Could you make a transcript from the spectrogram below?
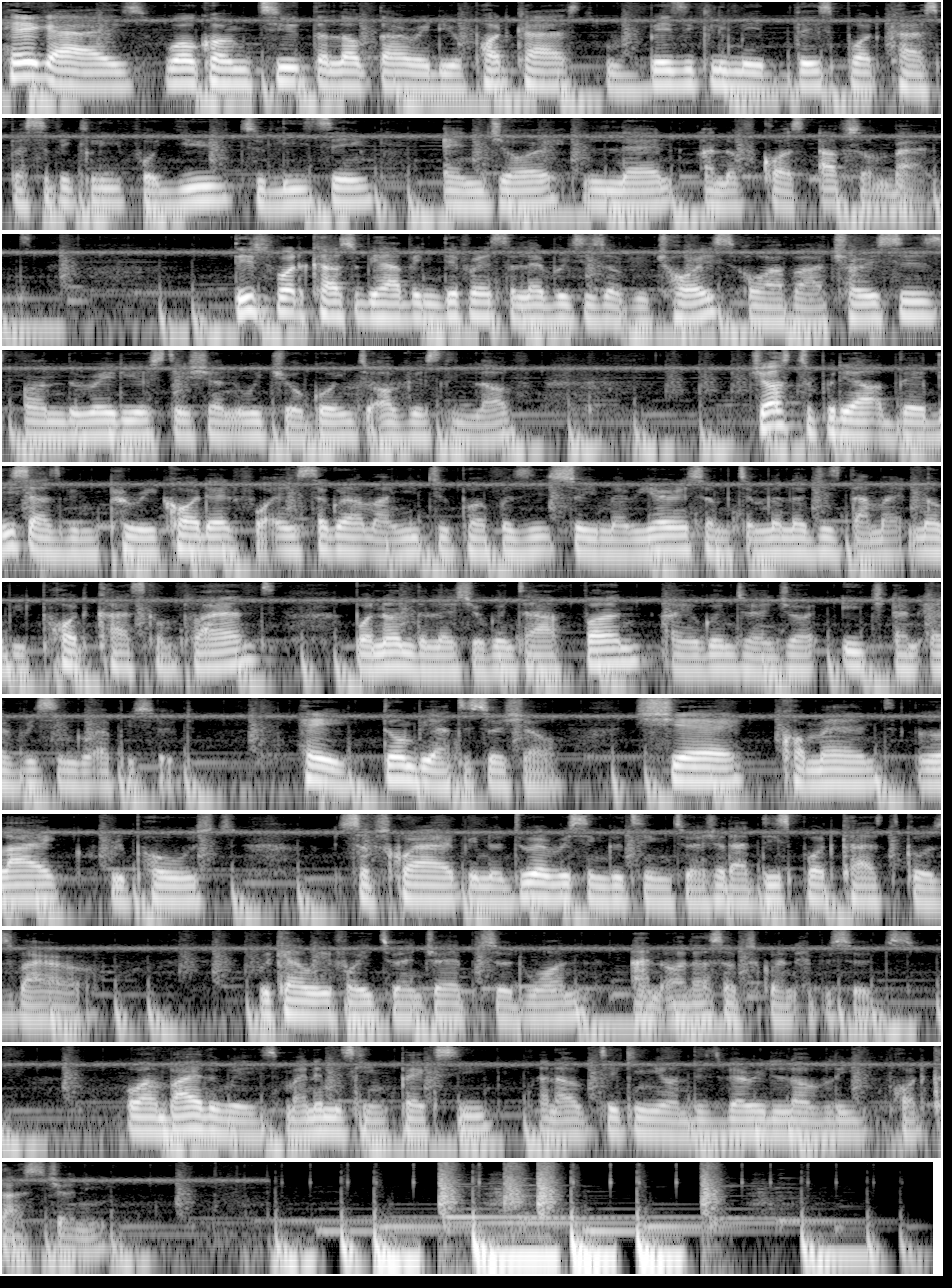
Hey guys, welcome to the Lockdown Radio podcast. We've basically made this podcast specifically for you to listen, enjoy, learn, and of course, have some bands. This podcast will be having different celebrities of your choice or of our choices on the radio station, which you're going to obviously love. Just to put it out there, this has been pre recorded for Instagram and YouTube purposes, so you may be hearing some terminologies that might not be podcast compliant, but nonetheless, you're going to have fun and you're going to enjoy each and every single episode. Hey, don't be antisocial. Share, comment, like, repost, subscribe, you know, do every single thing to ensure that this podcast goes viral. We can't wait for you to enjoy episode one and other subsequent episodes. Oh, and by the way, my name is King Pexi, and I'll be taking you on this very lovely podcast journey.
